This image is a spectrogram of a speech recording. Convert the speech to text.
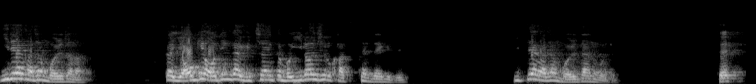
1에 가장 멀잖아. 그러니까 여기 어딘가 위치하니까 뭐 이런 식으로 갔을 텐데, 그지? 이때 가장 멀다는 거죠. 돼?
